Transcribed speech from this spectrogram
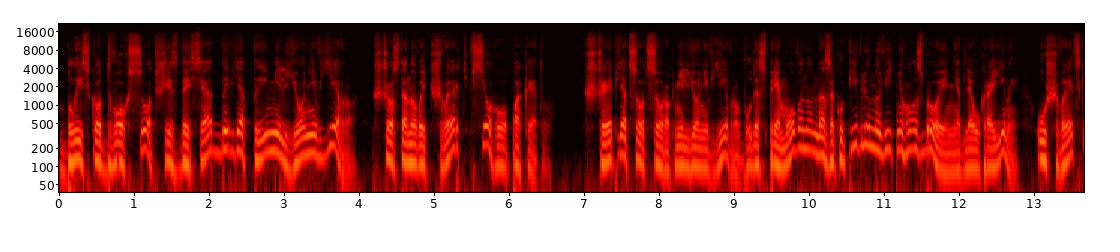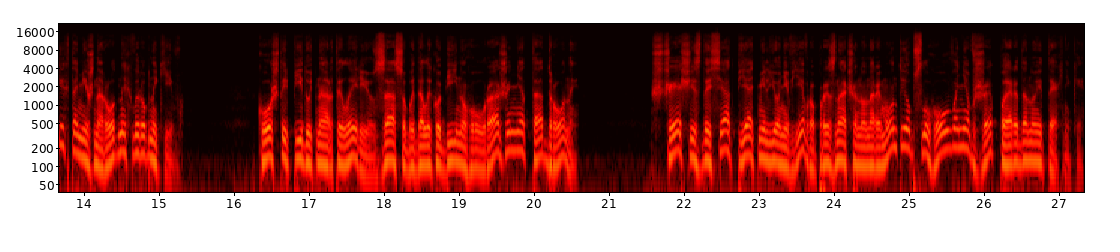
близько 269 мільйонів євро, що становить чверть всього пакету. Ще 540 мільйонів євро буде спрямовано на закупівлю новітнього озброєння для України у шведських та міжнародних виробників. Кошти підуть на артилерію, засоби далекобійного ураження та дрони. Ще 65 мільйонів євро призначено на ремонт і обслуговування вже переданої техніки.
